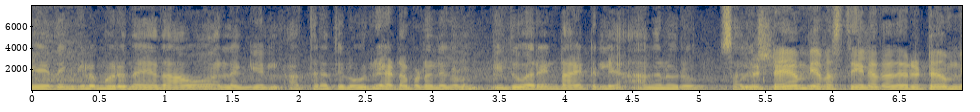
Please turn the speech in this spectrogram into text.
ഏതെങ്കിലും ഒരു നേതാവോ അല്ലെങ്കിൽ അത്തരത്തിൽ ഒരു ഇടപെടലുകളും ഇതുവരെ ഉണ്ടായിട്ടില്ല. അങ്ങനെ ഒരു ടേം വ്യവസ്ഥയിൽ അതായത് ഒരു ടേം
